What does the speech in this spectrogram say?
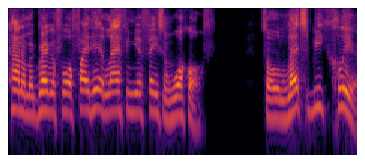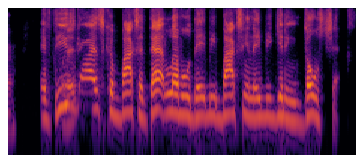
Conor McGregor for a fight here," laugh in your face and walk off. So let's be clear: if these guys could box at that level, they'd be boxing and they'd be getting those checks.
